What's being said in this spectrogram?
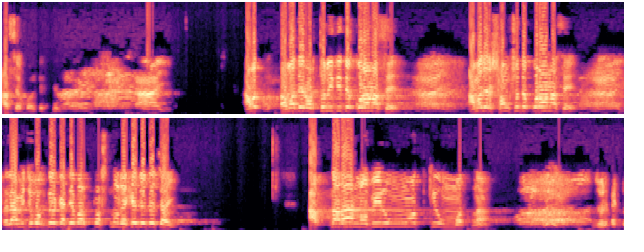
আছে আমাদের অর্থনীতিতে কোরআন আছে? আমাদের সংসদে কোরআন আছে? তাহলে আমি যুবকদের কাছে আবার প্রশ্ন রেখে যেতে চাই। আপনারা নবীর উম্মত কি উম্মত না? একটু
